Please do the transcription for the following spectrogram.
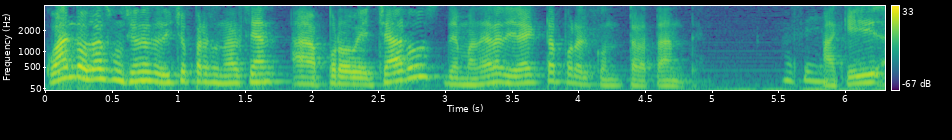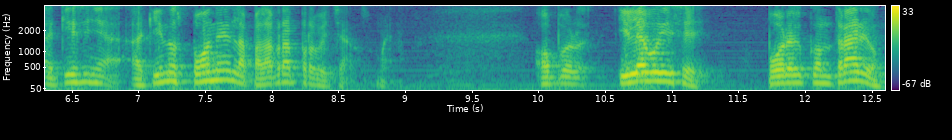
cuando las funciones de dicho personal sean aprovechados de manera directa por el contratante. Así. Aquí, aquí, aquí nos pone la palabra aprovechados. Bueno. Y luego dice, por el contrario,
